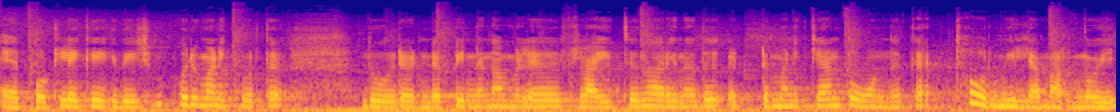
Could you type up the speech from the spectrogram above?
എയർപോർട്ടിലേക്ക് ഏകദേശം ഒരു മണിക്കൂറത്തെ ദൂരമുണ്ട്. പിന്നെ നമ്മൾ ഫ്ലൈറ്റ് എന്ന് പറയുന്നത് എട്ട് മണിക്കാന്ന് തോന്നുന്നു. കറക്റ്റ് ഓർമ്മയില്ല മറന്നുപോയി.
